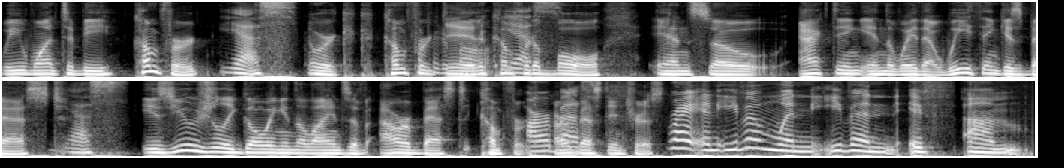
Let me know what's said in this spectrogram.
we want to be comfort Yes. or c- comforted, Comfortable, comfortable, and so acting in the way that we think is best Yes. is usually going in the lines of our best comfort, Our our, best- best, interest. Right. And even when, even if, um,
